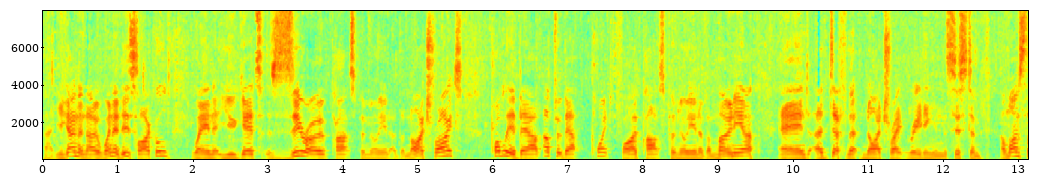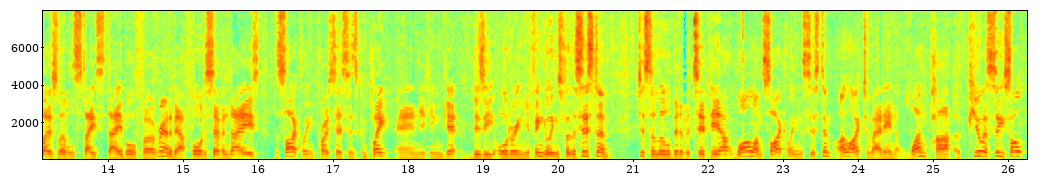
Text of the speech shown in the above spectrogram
Uh, you're going to know when it is cycled when you get zero parts per million of the nitrite, probably about up to about 0.5 parts per million of ammonia and a definite nitrate reading in the system. And once those levels stay stable for around about four to seven days, the cycling process is complete and you can get busy ordering your fingerlings for the system. Just a little bit of a tip here, while I'm cycling the system, I like to add in one part of pure sea salt,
